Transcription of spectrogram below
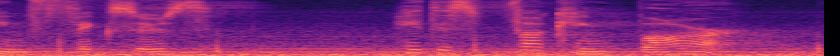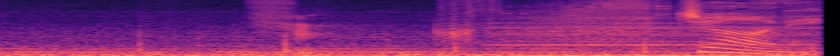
fucking fixers. Hate this fucking bar. Johnny.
